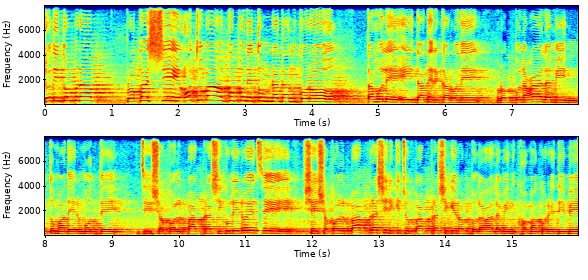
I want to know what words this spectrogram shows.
যদি তোমরা প্রকাশ্যে অথবা গোপনে তোমরা দান করো, তাহলে এই দানের কারণে রব্বুল আলমিন তোমাদের মধ্যে যে সকল পাপ রাশিগুলি রয়েছে সেই সকল পাপ রাশির কিছু পাপ রাশিকে রব্বুল আলমিন ক্ষমা করে দিবে।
